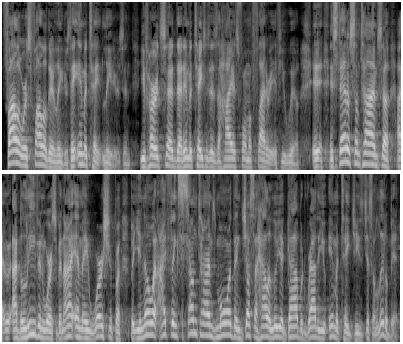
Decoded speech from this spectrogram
Followers follow their leaders. They imitate leaders. And you've heard said that imitation is the highest form of flattery, if you will. It, instead of sometimes, uh, I, I believe in worship and I am a worshiper, but you know what? I think sometimes more than just a hallelujah, God would rather you imitate Jesus just a little bit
